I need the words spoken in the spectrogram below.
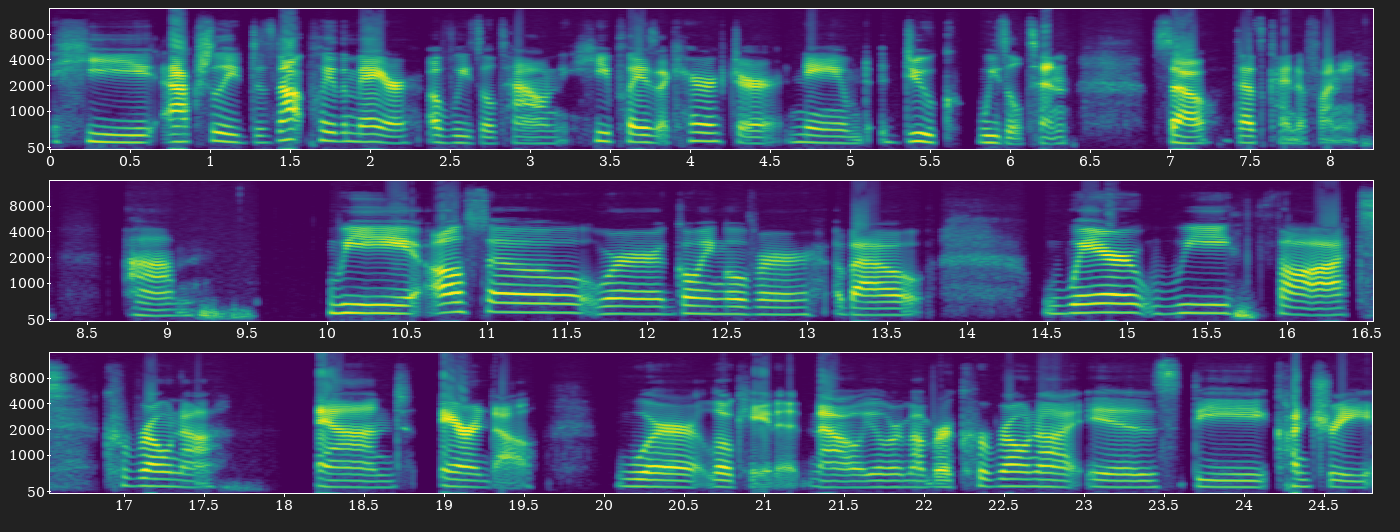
he actually does not play the mayor of Weaseltown. He plays a character named Duke Weaselton. So that's kind of funny. Um, we also were going over about where we thought Corona and Arendelle were located. Now, you'll remember Corona is the country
